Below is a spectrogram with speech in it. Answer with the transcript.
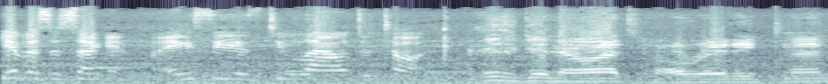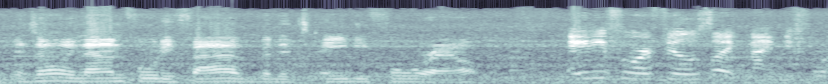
Give us a second. AC is too loud to talk. it's getting hot already. Nine, it's only 9:45, but it's 84 out. 84 feels like 94.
